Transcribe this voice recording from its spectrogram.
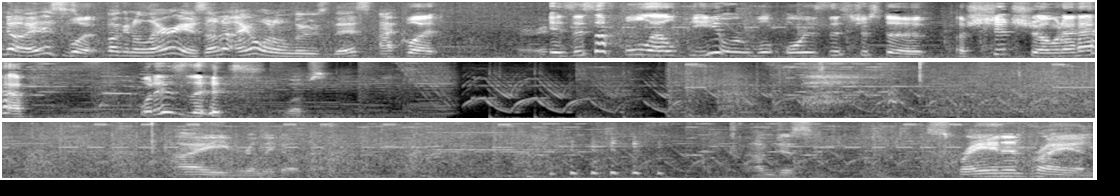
no, this is What? fucking hilarious. I don't, I don't want to lose this. I, but is this a full LP or or is this just a a shit show and a half? What is this? Whoops. I really don't know. I'm just spraying and praying,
